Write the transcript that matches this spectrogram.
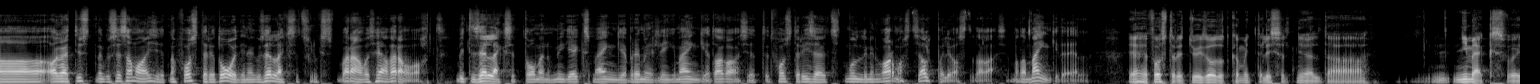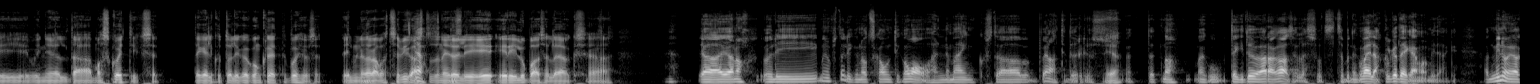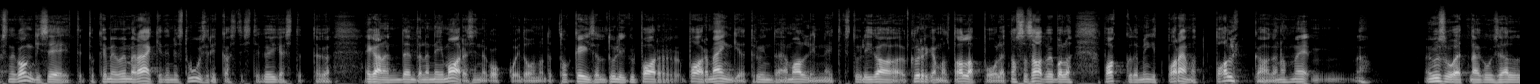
aga et just nagu seesama asi, et noh, Foster ju toodi nagu selleks, et sul oleks väravas hea väravavaht. mitte selleks, et toome nüüd mingi eksmängija, Premier League'i mängija tagasi, et, et Foster ise ütles, et mul tuli nagu armastus jalgpalli vastu tagasi, ma tahan mängida jälle. jah, ja Fosterit ju ei toodud ka mitte lihtsalt nii-öelda nimeks või, või nii-öelda maskotiks, et tegelikult oli ka konkreetne põhjus, et eelmine väravat sai vigastada, neil oli e-, eriluba selle jaoks ja ja, ja noh, oli, minu arust oligi Notts County'ga omavaheline mäng, kus ta penalti tõrjus, et, et noh, nagu tegi töö ära ka selles suhtes, et sa pead nagu väljakul ka tegema midagi. aga minu jaoks nagu ongi see, et, et okei okay,, me võime rääkida nendest uusrikastest ja kõigest, et aga ega nad endale Neimari sinna kokku ei toonud, et okei okay,, seal tuli küll paar, paar mängijat, ründaja Mallin näiteks tuli ka kõrgemalt allapoole, et noh, sa saad võib-olla pakkuda mingit paremat palka, aga noh, me noh, ma ei usu, et nagu seal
